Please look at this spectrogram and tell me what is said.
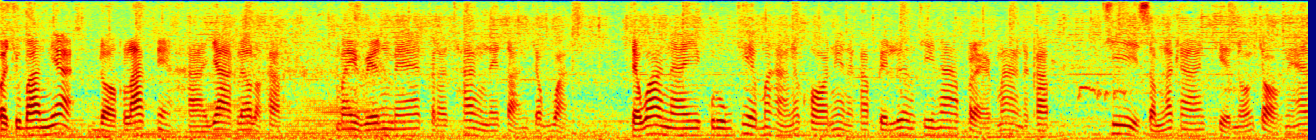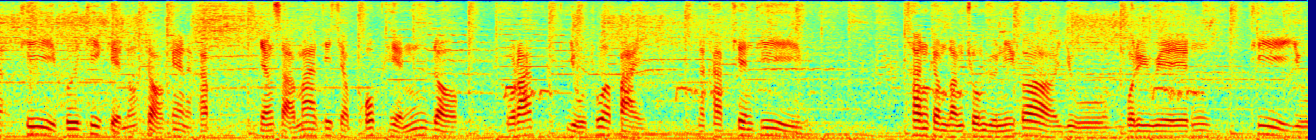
ปัจจุบันเนี่ยดอกรักเนี่ยหายากแล้วหรอครับ ไม่เว้นแม้กระทั่งในต่างจังหวัด แต่ว่าในกรุงเทพมหานครเนี่ยนะครับเป็นเรื่องที่น่าแปลกมากนะครับ ที่สำนักงานเขตหนองจอกนะฮะที่พื้นที่เขตหนองจอกเนี่ยนะครับ ยังสามารถที่จะพบเห็นดอกรักอยู่ทั่วไปนะครับ เช่นที่ท่านกำลังชมอยู่นี้ก็อยู่บริเวณที่อยู่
